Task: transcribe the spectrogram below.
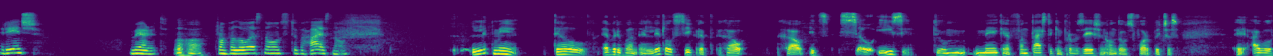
range varied Uh huh. from the lowest notes to the highest notes. Let me tell everyone a little secret how how it's so easy to make a fantastic improvisation on those four pitches. Uh, I will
